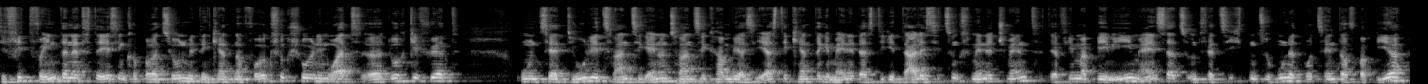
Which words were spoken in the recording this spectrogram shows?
die Fit for Internet Days in Kooperation mit den Kärntner Volkshochschulen im Ort äh, durchgeführt. Und seit Juli 2021 haben wir als erste Kärntner Gemeinde das digitale Sitzungsmanagement der Firma BMI im Einsatz und verzichten zu 100 Prozent auf Papier.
